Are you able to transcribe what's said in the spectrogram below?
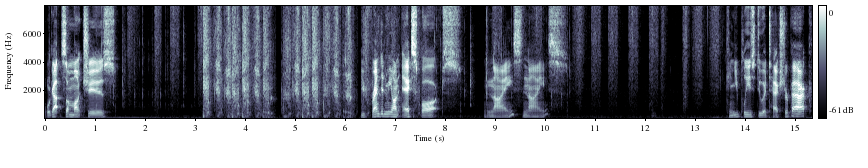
We got some munchies. You friended me on Xbox. Nice, nice. Can you please do a texture pack?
